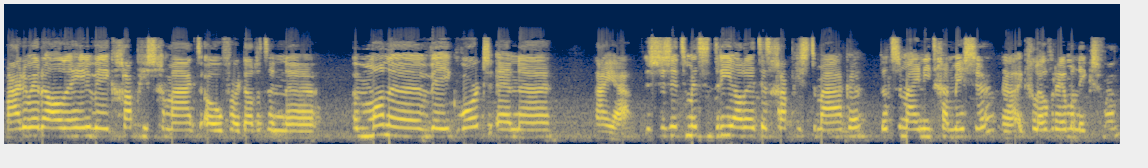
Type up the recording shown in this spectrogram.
Maar er werden al de hele week grapjes gemaakt over dat het een, een mannenweek wordt. En nou ja, dus ze zitten met z'n drie altijd grapjes te maken. Dat ze mij niet gaan missen. Nou, ik geloof er helemaal niks van.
